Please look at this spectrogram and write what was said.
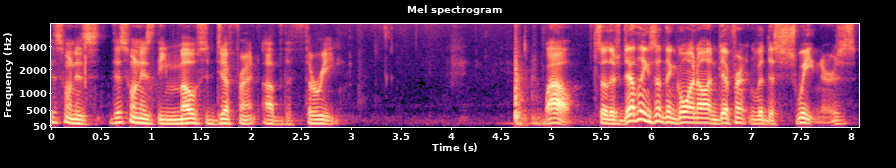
This one is this one is the most different of the three. Wow. So there's definitely something going on different with the sweeteners.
